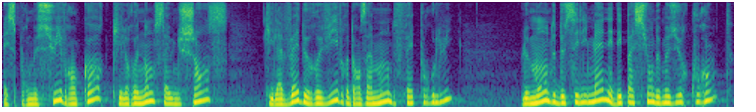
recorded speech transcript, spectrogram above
est-ce pour me suivre encore qu'il renonce à une chance qu'il avait de revivre dans un monde fait pour lui? Le monde de Célimène et des passions de mesure courante?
